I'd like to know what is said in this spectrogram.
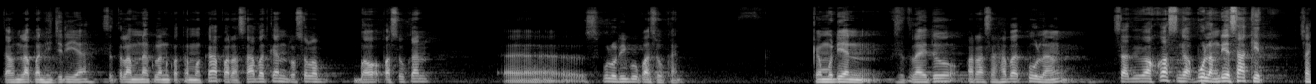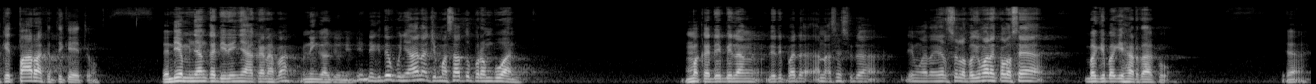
tahun 8 Hijriah setelah menaklukkan kota Mekah para sahabat kan Rasulullah bawa pasukan eh, sepuluh ribu pasukan. Kemudian setelah itu para sahabat pulang. Sa'ad bin Waqqas enggak pulang dia sakit. Sakit parah ketika itu. Dan dia menyangka dirinya akan apa? Meninggal dunia. Dia itu punya anak cuma satu perempuan. Maka dia bilang, daripada anak saya sudah, dia mengatakan, ya Rasulullah, bagaimana kalau saya bagi-bagi hartaku? Ya,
